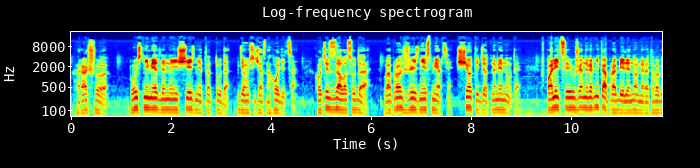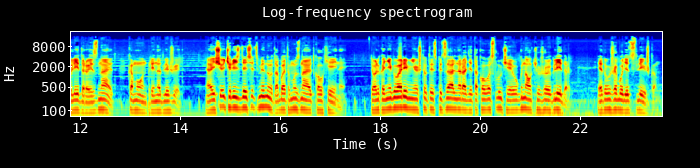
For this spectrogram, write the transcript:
«Хорошо. Пусть немедленно исчезнет оттуда, где он сейчас находится. Хоть из зала суда. Вопрос жизни и смерти. Счет идет на минуты. В полиции уже наверняка пробили номер этого глидера и знают, кому он принадлежит. А еще через 10 минут об этом узнают Колхейны. Только не говори мне, что ты специально ради такого случая угнал чужой глидер. Это уже будет слишком».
